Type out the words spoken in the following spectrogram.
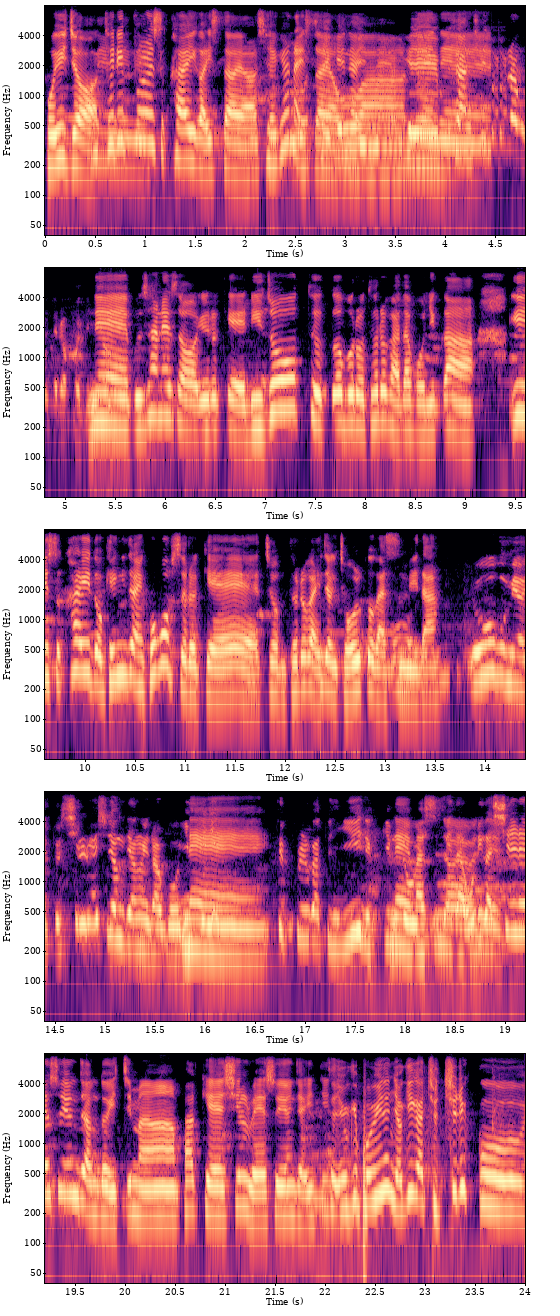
보이죠? 네네네. 트리플 스카이가 있어요. 세 개나 있어요. 세 개나 우와, 있네요. 이게 네네. 부산 최초라고 들었거든요. 네, 부산에서 이렇게 리조트급으로 들어가다 보니까 이 스카이도 굉장히 고급스럽게 좀 들어가 굉장히 좋을 것 같습니다. 요거 보면 또 실내 수영장이라고 네. 트풀 같은 이 느낌도 네, 맞습니다. 있어요. 우리가 네. 실내 수영장도 있지만 밖에 실외 수영장 있 자, 여기 보이는 여기가 주출입구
